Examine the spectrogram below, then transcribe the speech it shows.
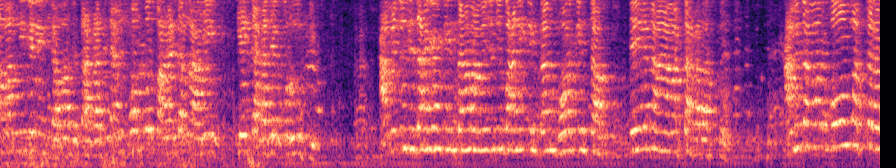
আমার নিজের ইনকাম আছে, টাকা দিচ্ছে আমি সম্পদ বানাইতাম না আমি এই টাকা দিয়ে করব কি আমি যদি জায়গা কিনতাম, আমি যদি বাড়ি কিনতাম, ঘর কিনতাম তাইলে না আমার টাকা লাগতো। আমি তো আমার বউ বাচ্চারা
